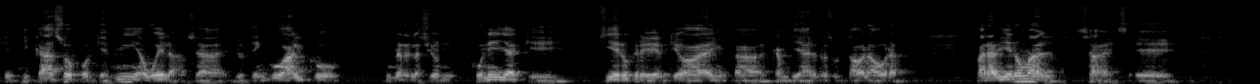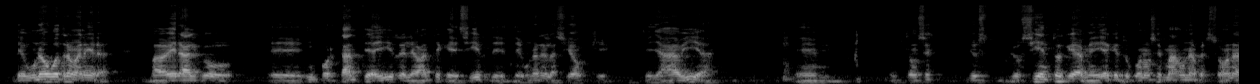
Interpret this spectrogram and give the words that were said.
que Picasso, porque es mi abuela. O sea, yo tengo algo, una relación con ella que quiero creer que va a, cambiar el resultado de la obra, para bien o mal, ¿sabes? Eh, de una u otra manera, va a haber algo eh, importante ahí, relevante que decir de, de una relación que, que, ya había. Em, entonces, yo, yo, siento que a medida que tú conoces más a una persona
